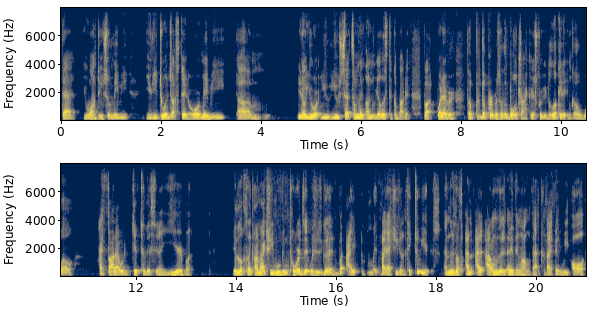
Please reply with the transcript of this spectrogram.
that you want to. So maybe you need to adjust it, or maybe um, you know you you you set something unrealistic about it. But whatever the the purpose of the goal tracker is for you to look at it and go, well, I thought I would get to this in a year, but it looks like I'm actually moving towards it, which is good. But I it might actually going to take two years, and there's nothing. And I, I don't know there's anything wrong with that because I think we all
